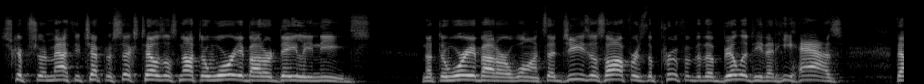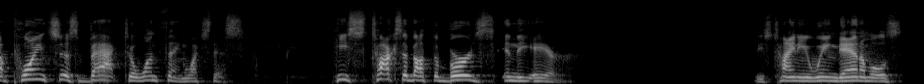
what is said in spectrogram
Scripture in Matthew chapter 6 tells us not to worry about our daily needs, not to worry about our wants, that Jesus offers the proof of the ability that he has that points us back to one thing. Watch this. He talks about the birds in the air. These tiny winged animals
